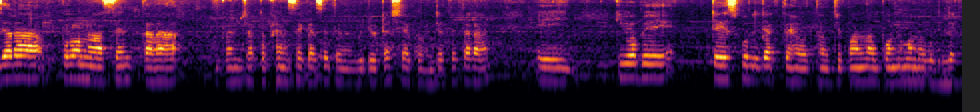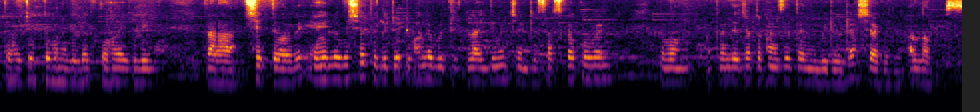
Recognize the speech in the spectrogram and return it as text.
যারা পুরনো আছেন, তারা যত ফ্রেন্ডসের কাছে তুমি ভিডিওটা শেয়ার করবেন যাতে তারা এই কীভাবে টেক্সটগুলি লিখতে হয়, অর্থাৎ যে বাংলা বর্ণমালাগুলি লিখতে হয় যুক্তবর্ণগুলি লিখতে হয়, এগুলি তারা শিখতে পারবে। এই হলো বিষয়, তো ভিডিওটি ভালো ভিডিওটি লাইক দেবেন, চ্যানেলটি সাবস্ক্রাইব করবেন এবং আপনাদের যত ফ্রেন্ডস আছে ভিডিওটা শেয়ার করবেন। আল্লাহ হাফিজ।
